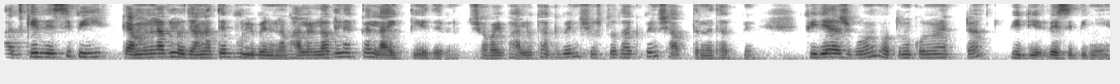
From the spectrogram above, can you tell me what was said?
আজকের রেসিপি কেমন লাগল জানাতে ভুলবেন না। ভালো লাগলে একটা লাইক দিয়ে দেবেন। সবাই ভালো থাকবেন, সুস্থ থাকবেন, সাবধানে থাকবেন। ফিরে আসব নতুন কোনো একটা ভিডিও রেসিপি নিয়ে।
